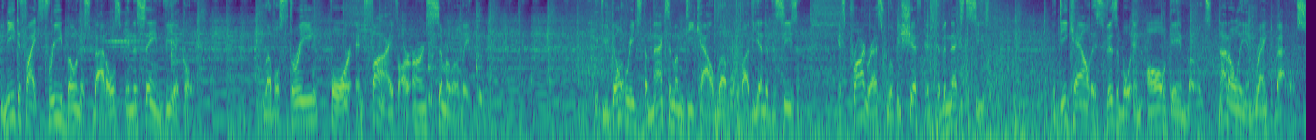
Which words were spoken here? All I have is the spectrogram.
you need to fight three bonus battles in the same vehicle. Levels 3, 4, and 5 are earned similarly. If you don't reach the maximum decal level by the end of the season, its progress will be shifted to the next season. The decal is visible in all game modes, not only in ranked battles.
